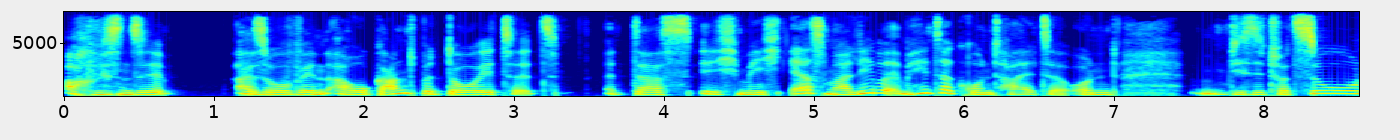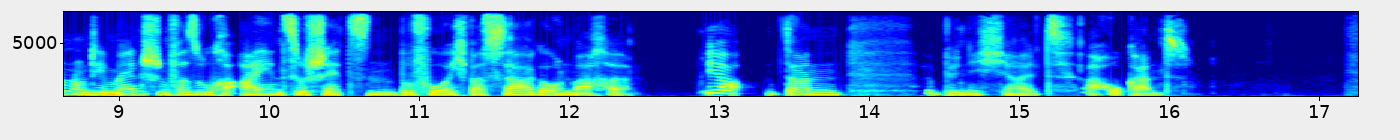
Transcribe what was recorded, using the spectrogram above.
ach wissen Sie, also wenn arrogant bedeutet, dass ich mich erstmal lieber im Hintergrund halte und die Situation und die Menschen versuche einzuschätzen, bevor ich was sage und mache. Ja, dann bin ich halt arrogant.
